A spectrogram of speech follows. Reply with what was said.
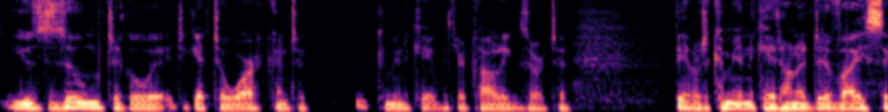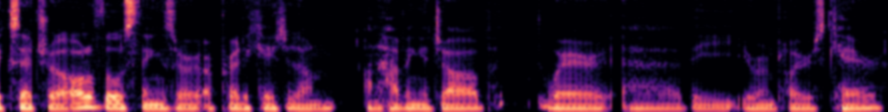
use Zoom to go to get to work and to communicate with your colleagues or to be able to communicate on a device, etc. All of those things are, are predicated on on having a job where uh, the your employers care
